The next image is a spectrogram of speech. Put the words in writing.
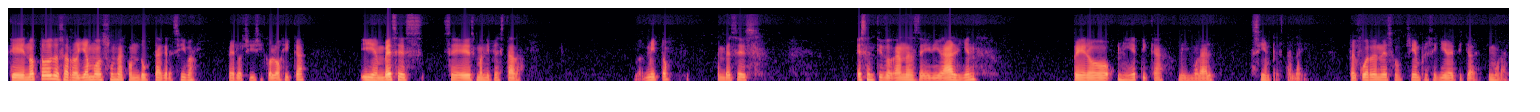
Que no todos desarrollamos una conducta agresiva, pero sí psicológica y en veces se es manifestada. Lo admito, en veces he sentido ganas de herir a alguien, pero mi ética, mi moral, siempre están ahí. Recuerden eso, siempre seguir ética y moral,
